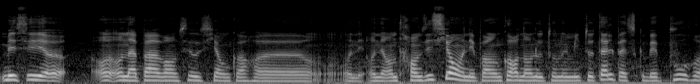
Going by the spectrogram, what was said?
Mais c'est, on n'a pas avancé aussi encore. on, est, on est en transition, on n'est pas encore dans l'autonomie totale parce que ben, pour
